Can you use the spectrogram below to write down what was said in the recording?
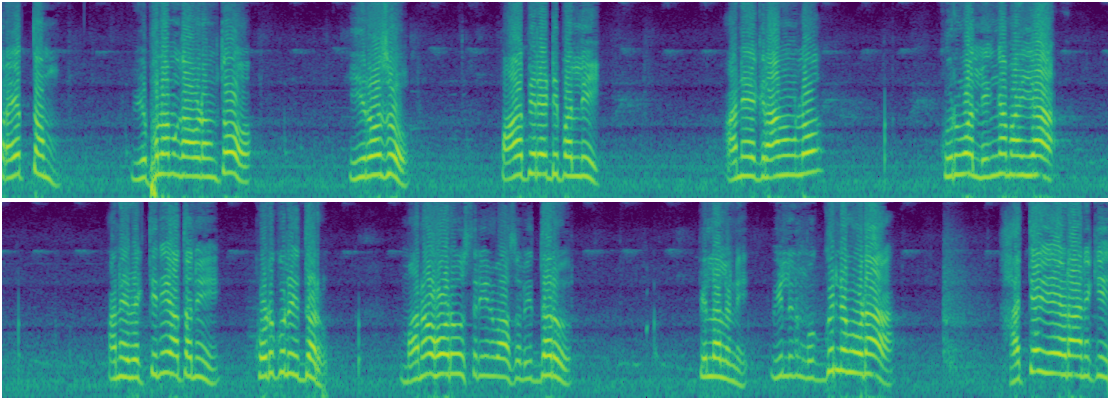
ప్రయత్నం విఫలం కావడంతో ఈరోజు పాపిరెడ్డిపల్లి అనే గ్రామంలో కురువ లింగమయ్య అనే వ్యక్తిని అతని కొడుకులు ఇద్దరు మనోహరు శ్రీనివాసులు ఇద్దరు పిల్లలని. వీళ్ళని ముగ్గురిని కూడా హత్య చేయడానికి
